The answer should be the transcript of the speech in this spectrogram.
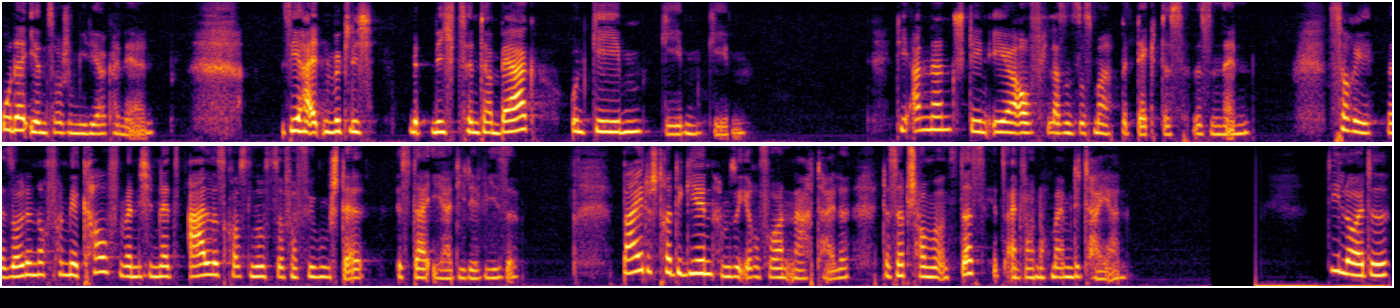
oder ihren Social-Media-Kanälen. Sie halten wirklich mit nichts hinterm Berg und geben, geben, geben. Die anderen stehen eher auf, lass uns das mal bedecktes Wissen nennen. Sorry, wer soll denn noch von mir kaufen, wenn ich im Netz alles kostenlos zur Verfügung stelle, ist da eher die Devise. Beide Strategien haben so ihre Vor- und Nachteile, deshalb schauen wir uns das jetzt einfach nochmal im Detail an. Die Leute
